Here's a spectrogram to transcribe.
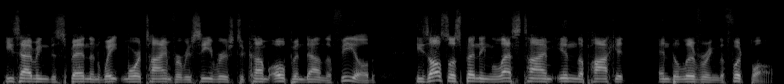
he's having to spend and wait more time for receivers to come open down the field, he's also spending less time in the pocket and delivering the football.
